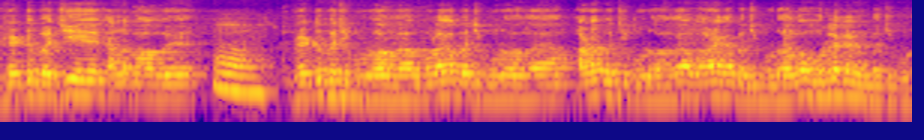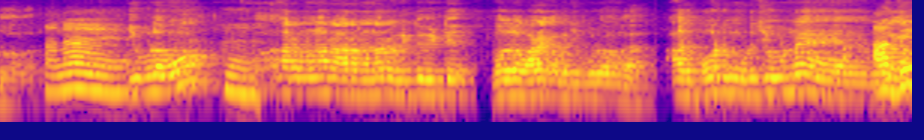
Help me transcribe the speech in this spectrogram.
பிரெட் பஜ்ஜி கடலை மாவு பிரெட் பஜ்ஜி போடுவாங்க மிளகா பஜ்ஜி போடுவாங்க படை பஜ்ஜி போடுவாங்க வாழைக்காய் பஜ்ஜி போடுவாங்க உருளைக்கிழங்கு பஜ்ஜி போடுவாங்க. ஆனால் இவ்வளவும் அரை மணி நேரம் அரை மணி நேரம் விட்டு விட்டு முதல்ல வாழைக்காய் பஜ்ஜி போடுவாங்க. அது போட்டு முடிச்ச உடனே அது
